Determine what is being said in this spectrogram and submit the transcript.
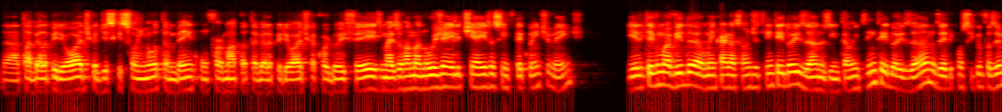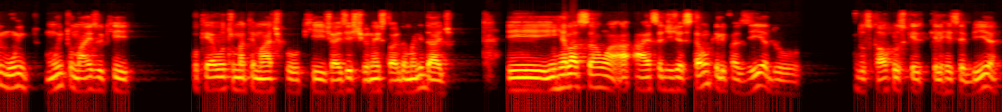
da tabela periódica disse que sonhou também com o formato da tabela periódica, acordou e fez, mas o Ramanujan ele tinha isso assim frequentemente e ele teve uma vida, uma encarnação de 32 anos. Então, em 32 anos, ele conseguiu fazer muito, muito mais do que qualquer outro matemático que já existiu na história da humanidade. E em relação a, a essa digestão que ele fazia do, dos cálculos que, que ele recebia,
